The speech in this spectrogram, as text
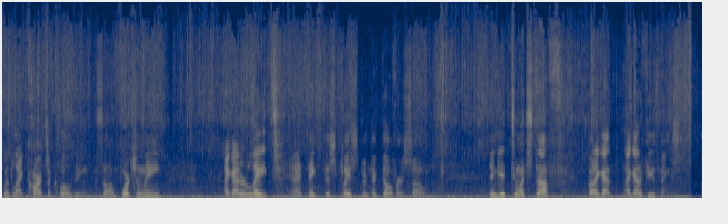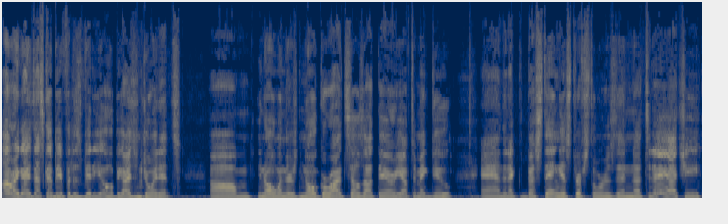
with like carts of clothing. So unfortunately I got her late and I think this place has been picked over. So didn't get too much stuff but I got I got a few things. All right guys that's gonna be it for this video. Hope you guys enjoyed it. Um you know when there's no garage sales out there you have to make do. And the next best thing is thrift stores. And uh, today actually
